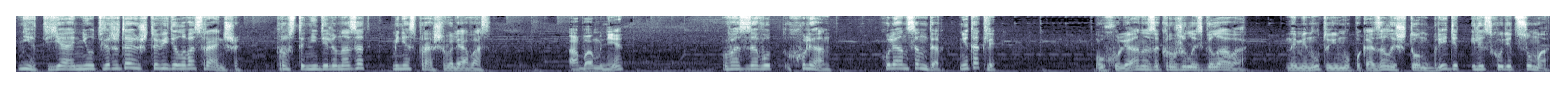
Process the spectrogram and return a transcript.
«Нет, я не утверждаю, что видела вас раньше. Просто неделю назад меня спрашивали о вас». «Обо мне?» «Вас зовут Хулиан. Хулиан Сендер, не так ли?» У Хулиана закружилась голова. На минуту ему показалось, что он бредит или сходит с ума.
